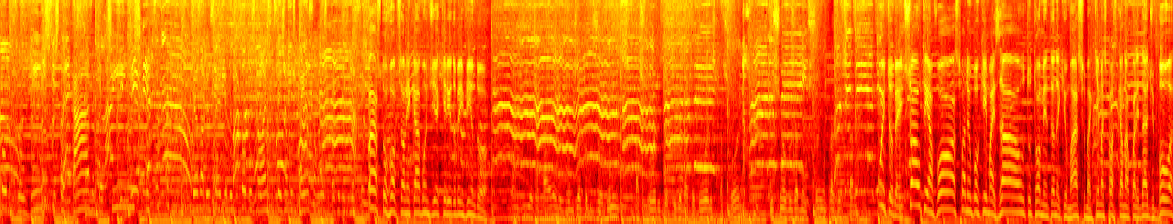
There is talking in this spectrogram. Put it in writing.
todos os ouvintes que estão em casa, quietinhos. Deus abençoe a vida de todos nós e sejamos bênção hoje para a vida de vocês. Pastor Robson Alencar, bom dia, querido, bem-vindo. Bom dia, JR, bom dia a todos os ouvintes, pastores aqui, debatedores, pastores. Que o Senhor vos abençoe, é um prazer estar aqui. Muito bem, soltem a voz, falem um pouquinho mais alto, tô aumentando aqui o máximo aqui, mas para ficar numa qualidade boa,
